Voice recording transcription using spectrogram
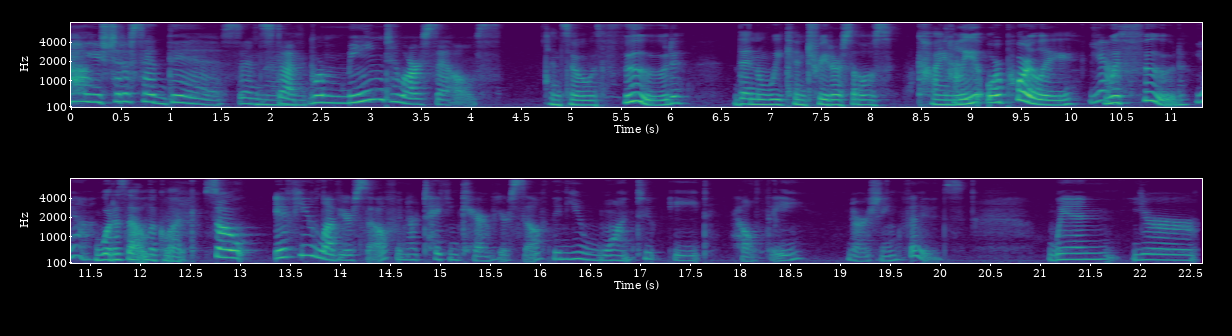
Oh, you should have said this and stuff. We're mean to ourselves. And so with food, then we can treat ourselves kindly or poorly Yeah. with food. Yeah. What does that look like? So, if you love yourself and are taking care of yourself, then you want to eat healthy, nourishing foods. When you're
